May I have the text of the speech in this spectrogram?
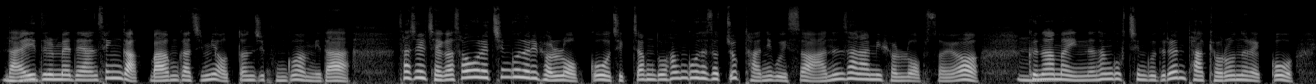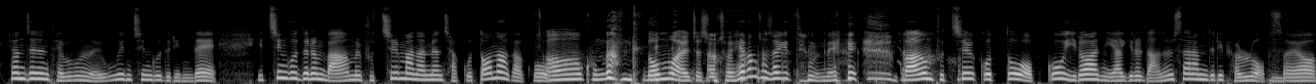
음. 나이듦에 대한 생각, 마음가짐이 어떤지 궁금합니다. 사실 제가 서울에 친구들이 별로 없고 직장도 한 곳에서 쭉 다니고 있어 아는 사람이 별로 없어요. 음. 그나마 있는 한국 친구들은 다 결혼을 했고 현재는 대부분 외국인 친구들인데 이 친구들은 마음을 붙일만 하면 자꾸 떠나가고 아, 공감돼. 너무 알죠. 지금 저희 해방촌 살기 때문에 마음 붙일 곳도 없고 이러한 이야기를 나눌 사람들이 별로 없어요.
